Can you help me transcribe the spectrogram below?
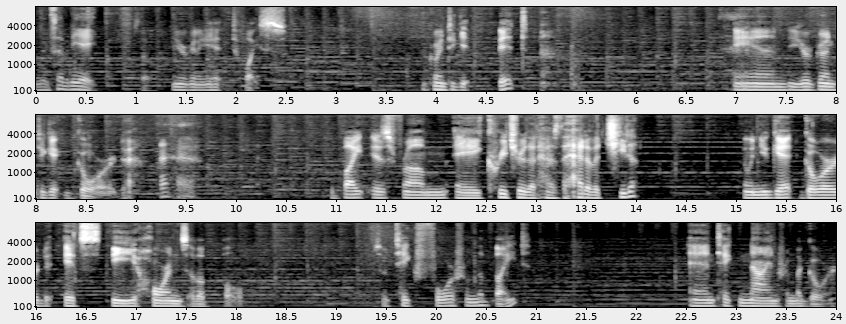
And then 78. So You're going to get hit twice. You're going to get bit. And you're going to get gored. ah, The bite is from a creature that has the head of a cheetah. And when you get gored, it's the horns of a bull. So take four from the bite and take nine from the gore.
